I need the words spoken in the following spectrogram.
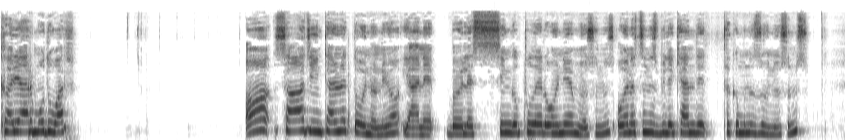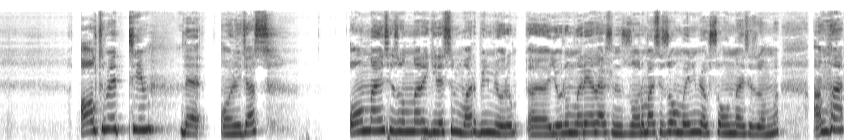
kariyer modu var. Ama sadece internetle oynanıyor. Yani böyle single player oynayamıyorsunuz. Oynasanız bile kendi takımınızla oynuyorsunuz. Ultimate Team ile oynayacağız. Online sezonlara giresim var. Bilmiyorum. Ee, yorumlara yazarsınız. Normal sezon mu oynayayım yoksa online sezon mu? Ama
